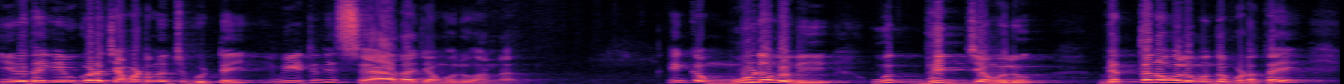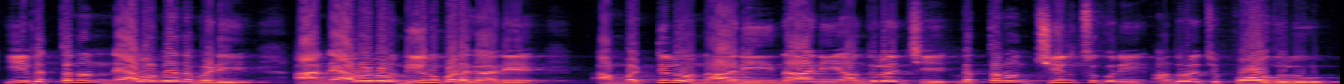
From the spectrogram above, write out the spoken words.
ఈ విధంగా ఇవి కూడా చెమట నుంచి పుట్టాయి. వీటిని స్వేదజములు అన్నారు. ఇంకా మూడవవి ఉద్భిజ్యములు. విత్తనములు ముందు పుడతాయి. ఈ విత్తనం నేల మీద పడి ఆ నేలలో నీరు పడగానే ఆ మట్టిలో నాని నాని అందులోంచి విత్తనం చీల్చుకుని అందులోంచి పాదులు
